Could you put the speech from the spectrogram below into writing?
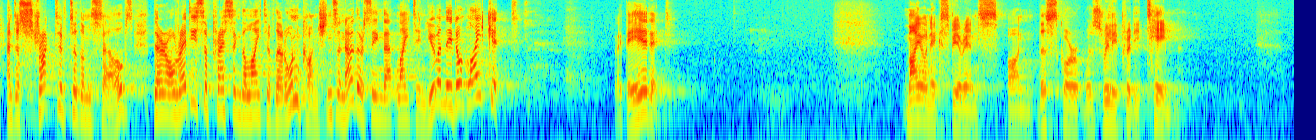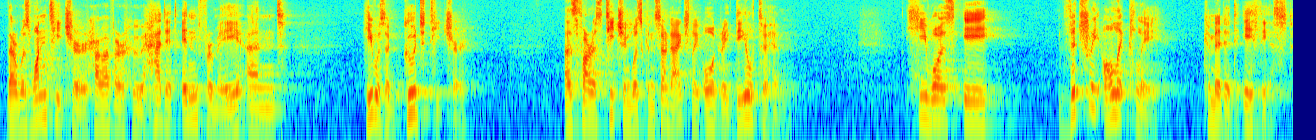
and destructive to themselves, they're already suppressing the light of their own conscience, and now they're seeing that light in you and they don't like it. Right? They hate it. My own experience on this score was really pretty tame. There was one teacher, however, who had it in for me, and he was a good teacher. As far as teaching was concerned, I actually owe a great deal to him. He was a vitriolically committed atheist.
